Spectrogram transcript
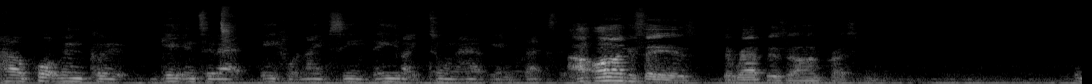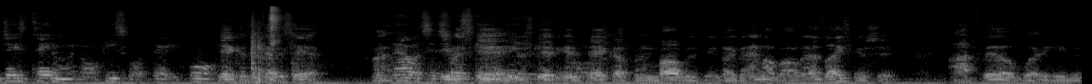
how Portland could get into that eighth or ninth seed. They like two and a half games back still. I, all I can say is the Raptors are impressing me. Jayson Tatum went off. He scored 34. Yeah, because he cut his hair. But that was his he was scared. He was scared to get his hair cut from them barbers. He was like, that ain't my barber. That's light skin shit. I feel, but he was,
